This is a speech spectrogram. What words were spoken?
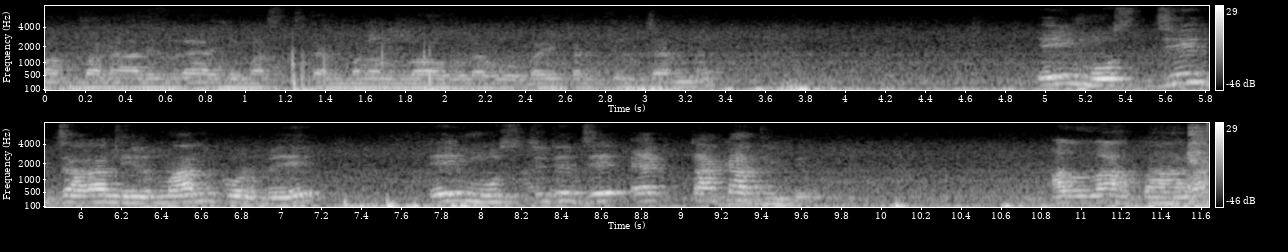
মাম্বানা আলিল্লাহি মাসজিদান বানাল্লাহু লাহু ফিল এই মসজিদ যারা নির্মাণ করবে এই মসজিদে যে এক টাকা দিবে আল্লাহ তাআলা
